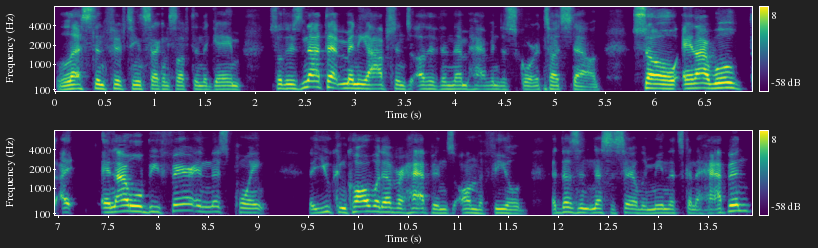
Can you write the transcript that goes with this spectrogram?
less than 15 seconds left in the game. So there's not that many options other than them having to score a touchdown. So, and I will, I, and I will be fair in this point that you can call whatever happens on the field. That doesn't necessarily mean that's going to happen.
